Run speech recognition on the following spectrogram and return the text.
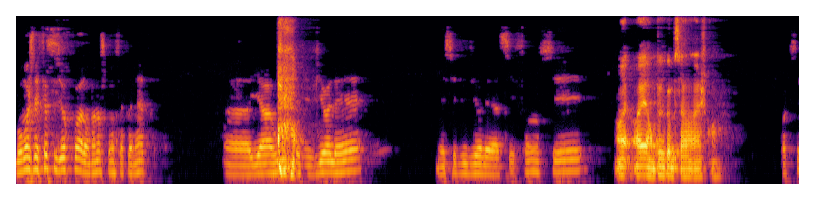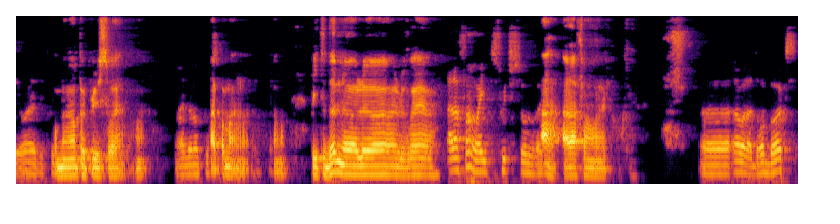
Bon, moi, je l'ai fait plusieurs fois, alors maintenant, je commence à connaître. Euh, il y a, oui, du violet. Mais c'est du violet assez foncé. Ouais, ouais, un peu comme ça, ouais, je crois. Je crois que c'est, ouais, du truc. Ou même un peu plus, ouais. ouais. Ouais, 90%. Ah, pas mal, ouais. Pas mal. Et il te donne le, le, le vrai, À la fin, ouais, il te switch sur le vrai. ah, à la fin, ouais. Euh, ah voilà, Dropbox.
